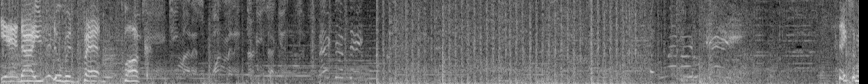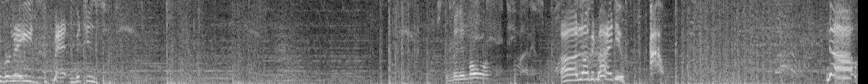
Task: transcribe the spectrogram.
Yeah, die, you stupid fat fuck. Take some grenades, fat bitches. Just a minute more. Uh, Logan, behind you. Ow. No.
